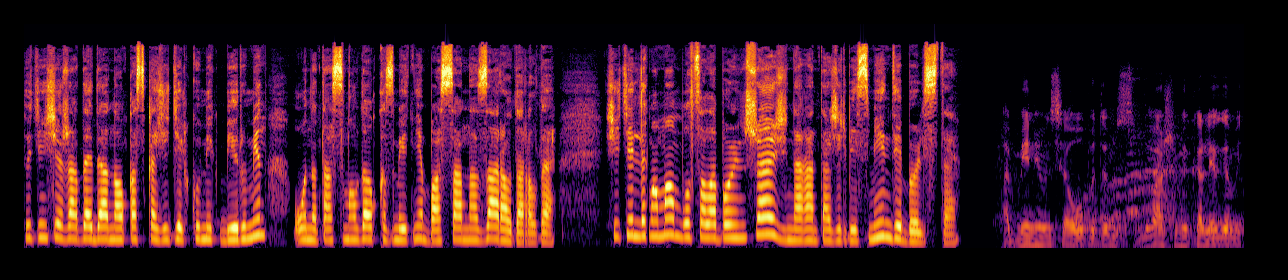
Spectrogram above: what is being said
Төтенше жағдайда науқасқа жедел көмек беру мен оны тасымалдау қызметіне баса назар аударылды. Шетелдік маман бұл сала бойынша жинаған тәжірибесімен де бөлісті. Обмениваемся опытом с вашими коллегами.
